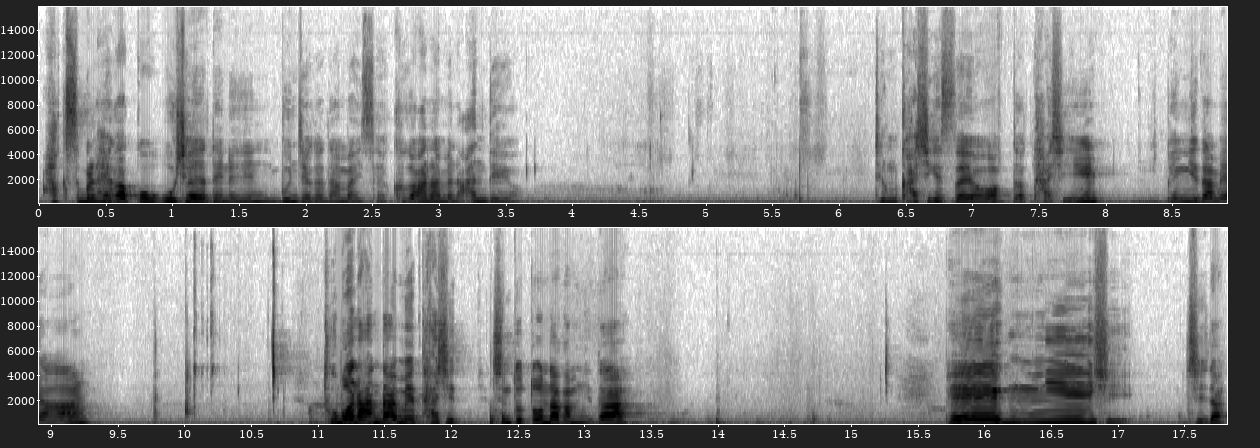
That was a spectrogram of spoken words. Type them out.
학습을 해갖고 오셔야 되는 문제가 남아 있어요. 그거 안 하면 안 돼요. 지금 가시겠어요? 또 다시 백리담양 두 번 한 다음에 다시 진도 또 나갑니다. 백리 시 시작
